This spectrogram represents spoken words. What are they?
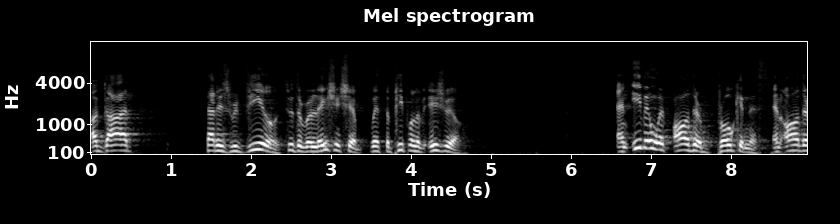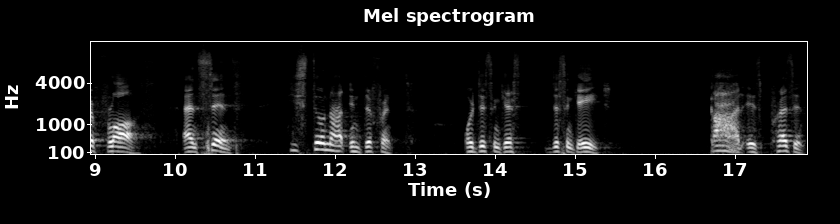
A God that is revealed through the relationship with the people of Israel. And even with all their brokenness and all their flaws and sins, he's still not indifferent or disengaged. God is present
